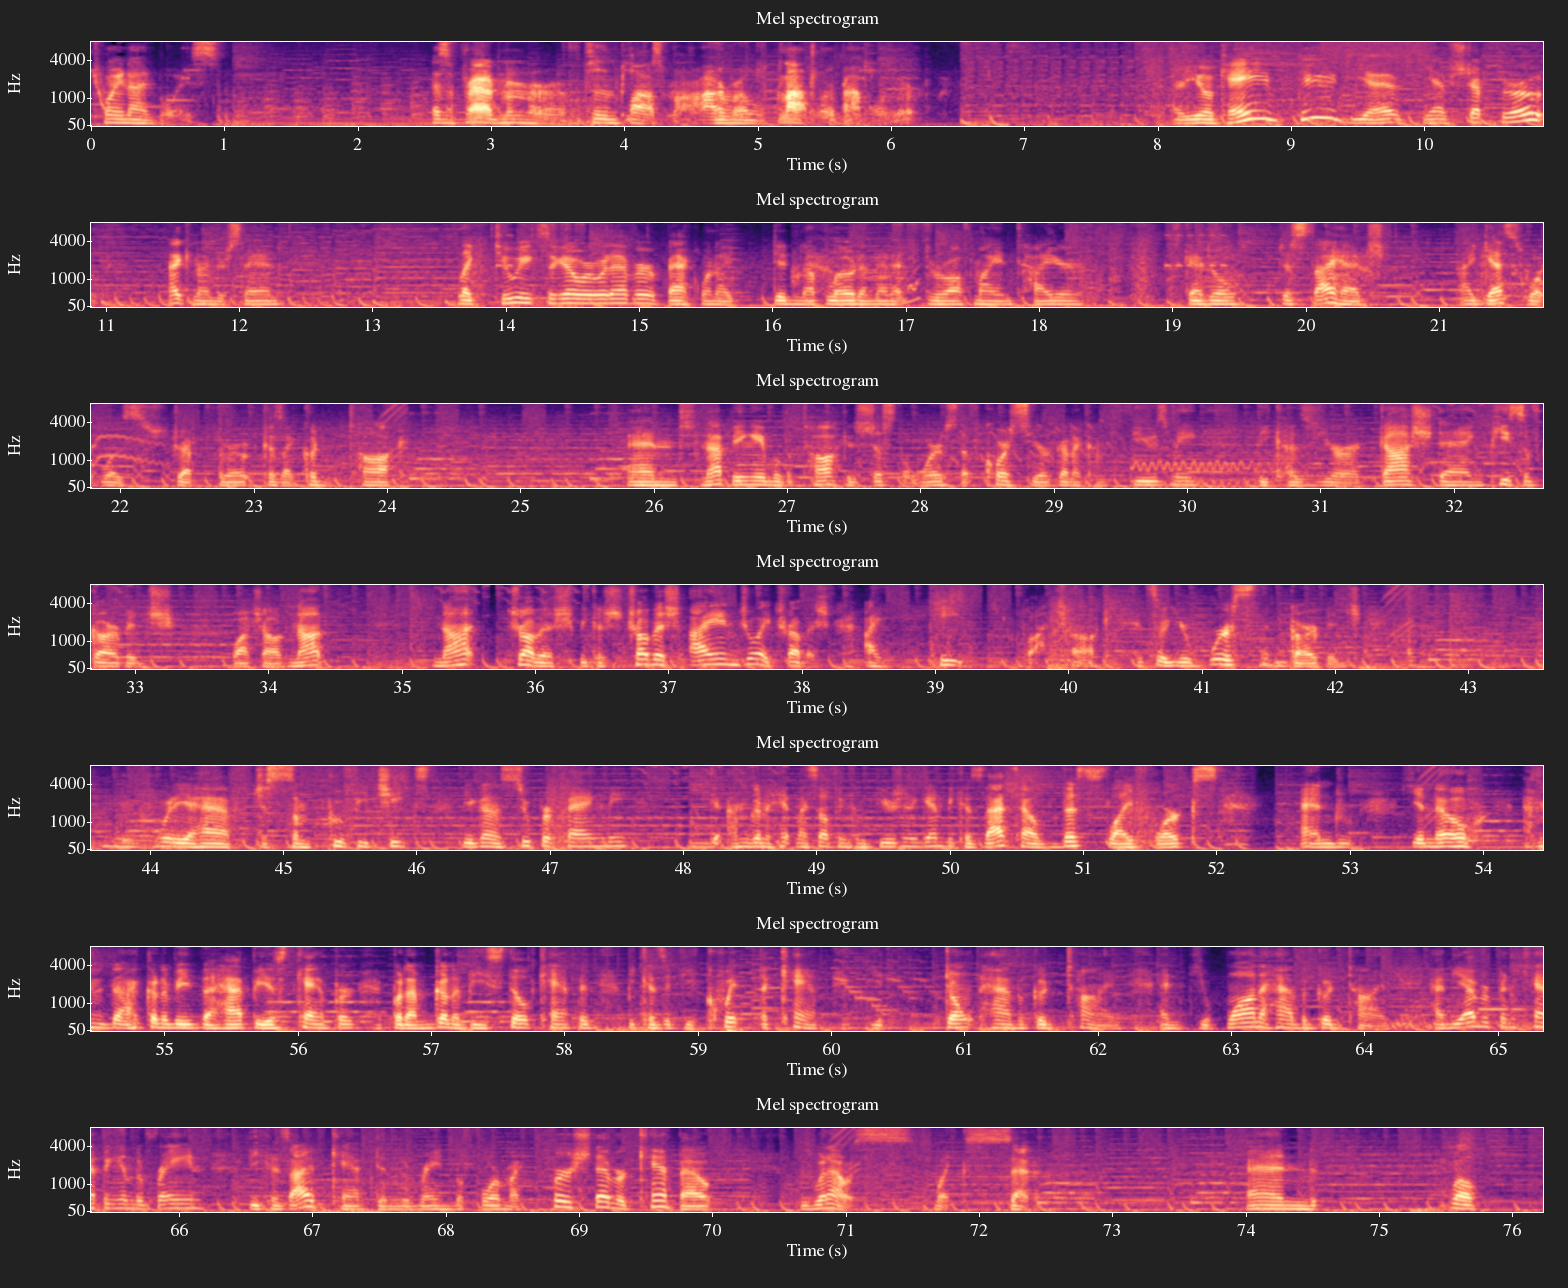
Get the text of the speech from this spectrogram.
29 boys. As a proud member of Team Plasma, I will gladly battle you. Are you okay, dude? You have, you have strep throat? I can understand. Like two weeks ago or whatever, back when I didn't upload and then it threw off my entire schedule. Just, I had, I guess what was strep throat because I couldn't talk. And not being able to talk is just the worst. Of course, you're gonna confuse me because you're a gosh dang piece of garbage. Watch out, not not Trubbish, because Trubbish, I enjoy Trubbish. I hate Watch Watchog, so you're worse than garbage. Hmm, what do you have? Just some poofy cheeks? You're gonna super fang me? I'm gonna hit myself in confusion again because that's how this life works. And, you know, I'm not gonna be the happiest camper, but I'm gonna be still camping because if you quit the camp, you don't have a good time, and you want to have a good time. Have you ever been camping in the rain? Because I've camped in the rain before. My first ever camp out was when I was like seven. And, well,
